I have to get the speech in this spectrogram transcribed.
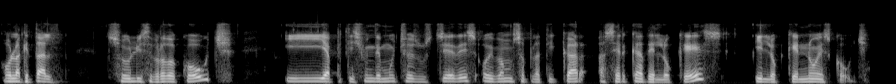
Hola, ¿qué tal? Soy Luis Eduardo Coach y a petición de muchos de ustedes, hoy vamos a platicar acerca de lo que es y lo que no es coaching.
